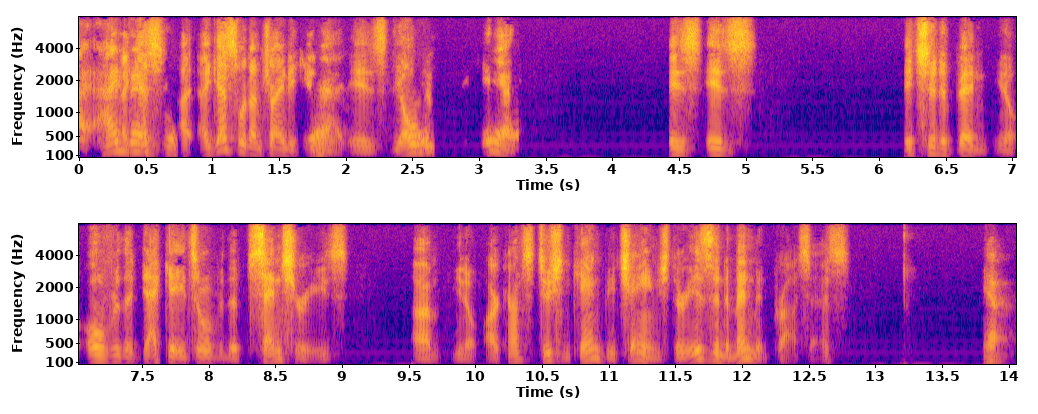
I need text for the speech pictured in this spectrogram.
I, I, I guess I, I guess what I'm trying to get Yeah. at is the only yeah is is it should have been you know over the decades over the centuries um, you know our constitution can be changed there is an amendment process Yep.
